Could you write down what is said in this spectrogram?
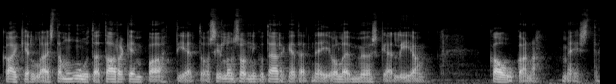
kaikenlaista muuta tarkempaa tietoa. Silloin se on niin tärkeää, että ne ei ole myöskään liian kaukana meistä.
